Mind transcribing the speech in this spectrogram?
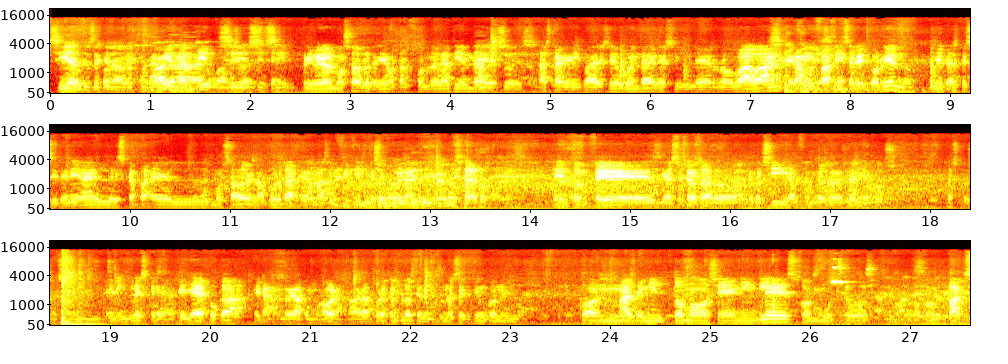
Sí, antes de que la En la reformara. tienda antigua. Sí, eso es. sí, sí. Primero el mostrador lo teníamos al fondo de la tienda. Eso es. Hasta que mi padre se dio cuenta de que si le robaban era muy fácil salir corriendo. Mientras que si tenía el, escapa el mostrador en la puerta era más difícil que Mucho más fuera. difícil, claro. Entonces ya se trasladó, pero sí, al fondo es donde teníamos las cosas en, en inglés, que en aquella época era, no era como ahora. Ahora, por ejemplo, tenemos una sección con, con más de mil tomos en inglés, con muchos con packs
